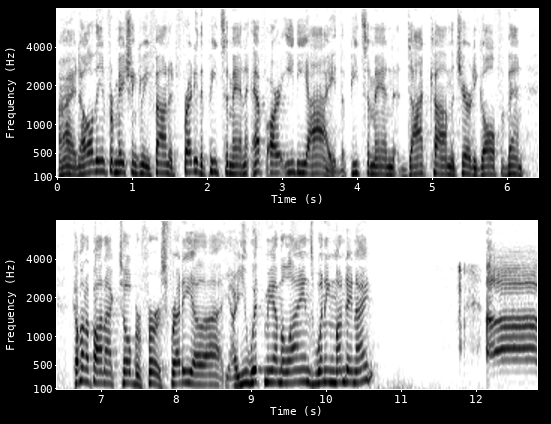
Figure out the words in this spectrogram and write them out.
All right. All the information can be found at Freddy the Pizza Man, F R E D I, thepizzaman.com, the charity golf event. Coming up on October 1st. Freddie, uh, are you with me on the Lions winning Monday night? Uh,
